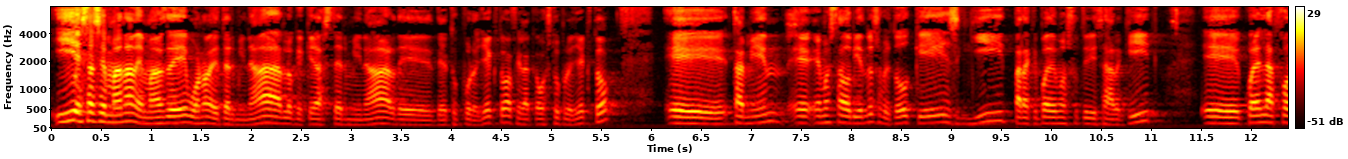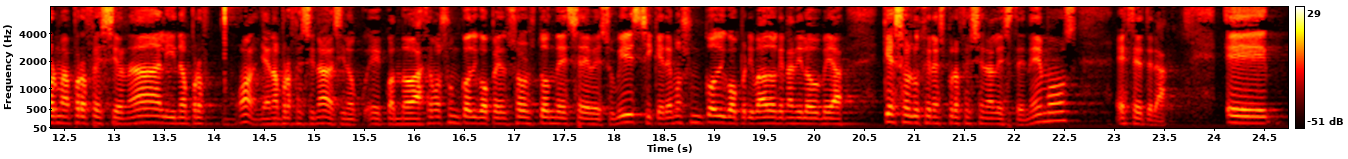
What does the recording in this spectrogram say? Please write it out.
y esta semana, además de, bueno, de terminar lo que quieras terminar de, tu proyecto, al fin y al cabo es tu proyecto, eh, también eh, hemos estado viendo sobre todo qué es Git, para qué podemos utilizar Git, eh, cuál es la forma profesional y no, bueno, ya no profesional, sino eh, cuando hacemos un código open source, dónde se debe subir, si queremos un código privado que nadie lo vea, qué soluciones profesionales tenemos, etcétera. Eh,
